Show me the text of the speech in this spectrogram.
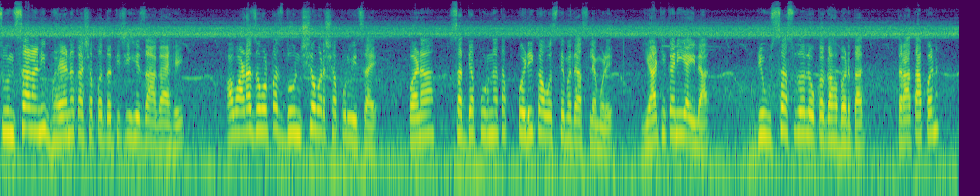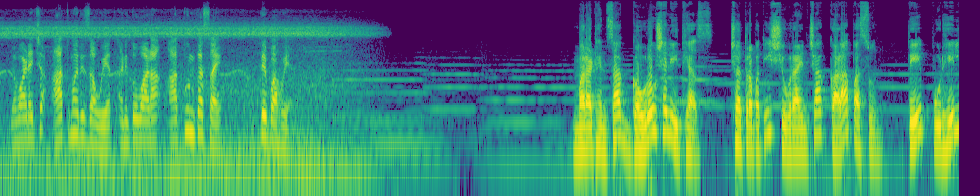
सुनसान आणि भयानक अशा पद्धतीची ही जागा आहे. हा वाडा जवळपास दोनशे वर्षापूर्वीचा आहे. पण सध्या पूर्णतः पडीक अवस्थेमध्ये असल्यामुळे या ठिकाणी यायला दिवसासुद्धा लोक घाबरतात. तर आता आपण या वाड्याच्या आतमध्ये जाऊयात आणि तो वाडा आतून कसा आहे ते पाहूया मराठ्यांचा गौरवशाली इतिहास छत्रपती शिवरायांच्या काळापासून ते पुढील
